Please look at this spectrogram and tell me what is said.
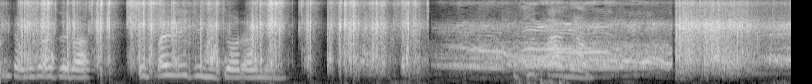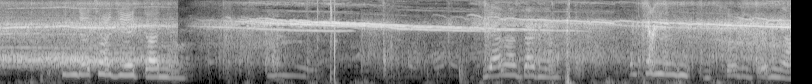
일단 병사들아 좀 빨리 좀 이겨라냐 이겼다냐 혼자 차지했다냐 미안하다냐 선생님 목소리 줬냐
